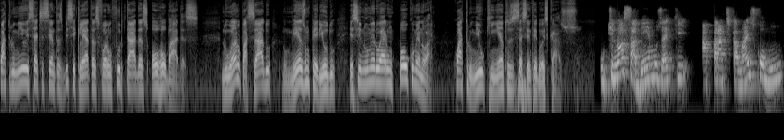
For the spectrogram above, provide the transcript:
4.700 bicicletas foram furtadas ou roubadas. No ano passado, no mesmo período, esse número era um pouco menor, 4.562 casos. O que nós sabemos é que a prática mais comum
